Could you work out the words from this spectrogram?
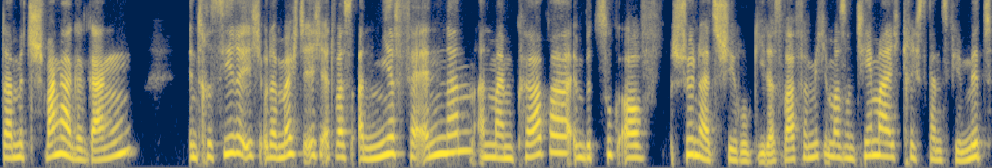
damit schwanger gegangen. Interessiere ich oder möchte ich etwas an mir verändern, an meinem Körper in Bezug auf Schönheitschirurgie? Das war für mich immer so ein Thema. Ich kriege es ganz viel mit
